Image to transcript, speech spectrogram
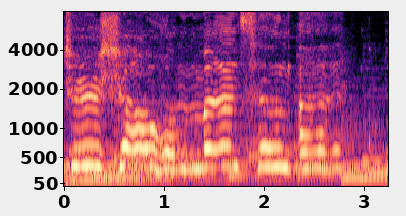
至少我们曾爱过。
